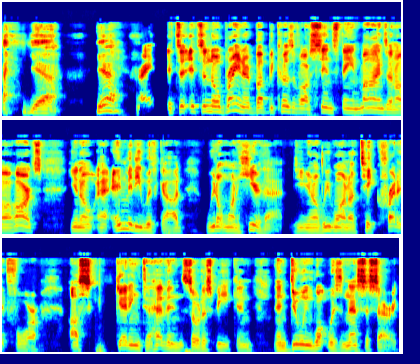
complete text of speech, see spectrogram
Yeah. Yeah. right? It's a it's a no brainer, but because of our sin stained minds and our hearts, you know, enmity with God, we don't want to hear that. You know, we want to take credit for us getting to heaven, so to speak, and and doing what was necessary.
